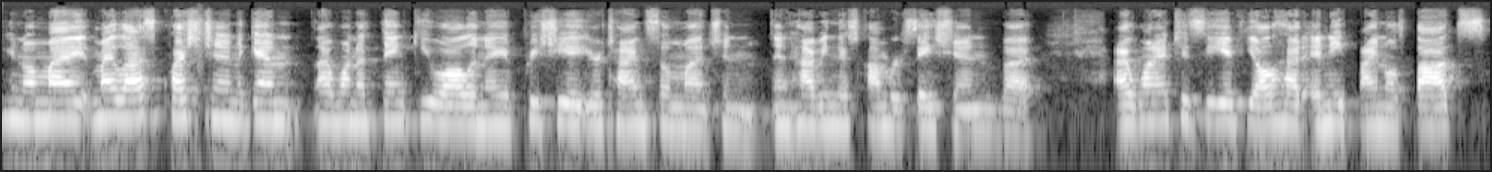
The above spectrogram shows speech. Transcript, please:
you know, my, my last question, again, I want to thank you all and I appreciate your time so much and, and having this conversation. But I wanted to see if y'all had any final thoughts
